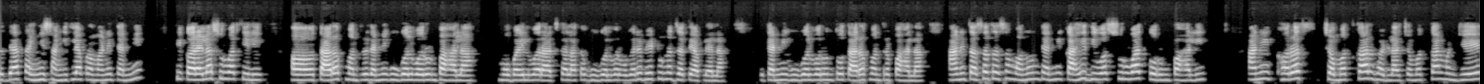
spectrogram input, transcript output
त्या ताईंनी सांगितल्याप्रमाणे त्यांनी ती करायला सुरुवात केली. तारक मंत्र त्यांनी गुगलवरून पाहिला. मोबाईलवर आजकाल आता गुगलवर वगैरे भेटूनच जाते आपल्याला. त्यांनी गुगलवरून तो तारक मंत्र पाहिला आणि तसं-तसं म्हणून त्यांनी काही दिवस सुरुवात करून पाहिली आणि खरंच चमत्कार घडला. चमत्कार म्हणजे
